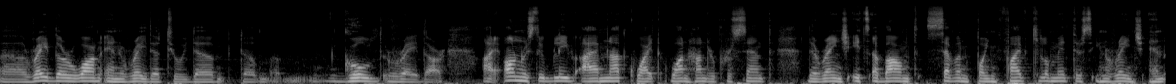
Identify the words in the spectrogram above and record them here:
uh, radar 1 and radar 2 the, the um, gold radar. I honestly believe I am not quite 100% the range. It's about 7.5 kilometers in range and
